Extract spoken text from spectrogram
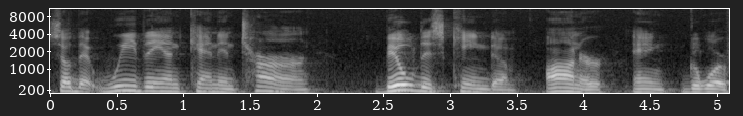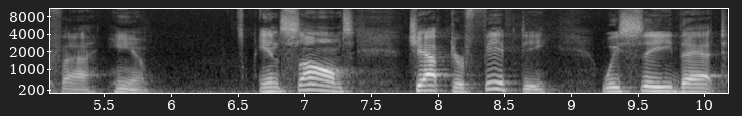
so that we then can, in turn, build His kingdom, honor, and glorify Him. In Psalms chapter 50, we see that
